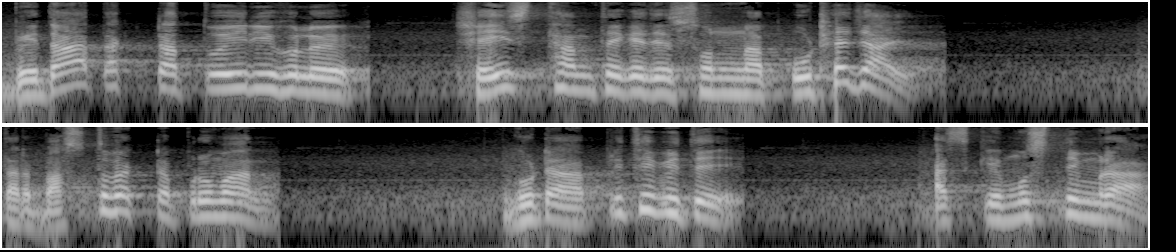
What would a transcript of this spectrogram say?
বেদাত একটা তৈরি হলে সেই স্থান থেকে যে সোননাথ উঠে যায়, তার বাস্তব একটা প্রমাণ গোটা পৃথিবীতে আজকে মুসলিমরা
